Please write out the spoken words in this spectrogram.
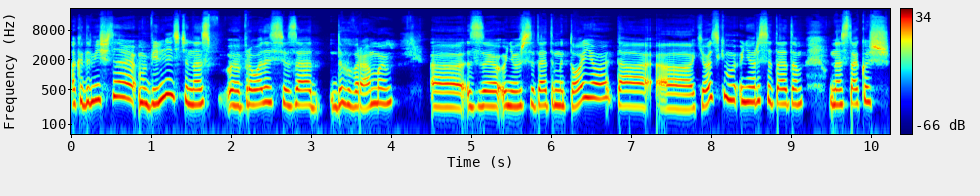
Академічна мобільність у нас е, проводиться за договорами е, з університетами Тойо та е, Кіотським університетом. У нас також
